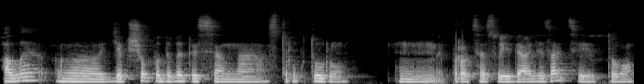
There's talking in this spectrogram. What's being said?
Але е, якщо подивитися на структуру процесу ідеалізації, то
